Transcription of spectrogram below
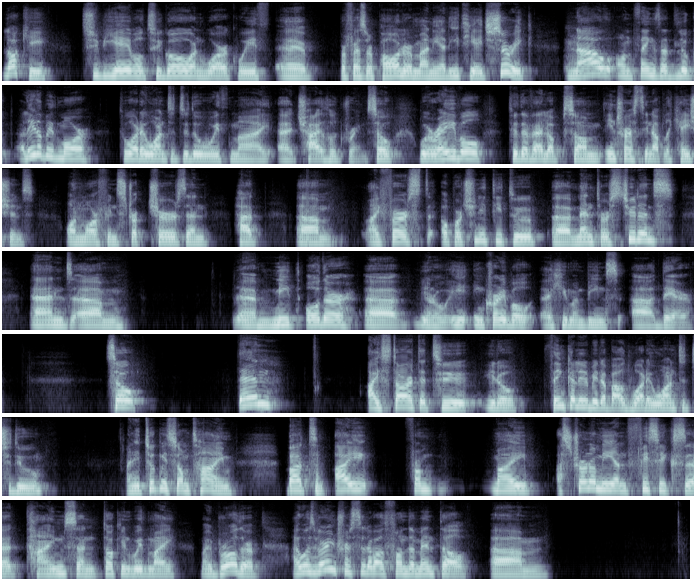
lucky to be able to go and work with uh, Professor Paul Ermanni at ETH Zurich now on things that looked a little bit more to what I wanted to do with my uh, childhood dream. So we were able to develop some interesting applications on morphing structures and had um, my first opportunity to uh, mentor students and um, uh, meet other, uh, you know, incredible uh, human beings uh, there. So then I started to, you know, think a little bit about what I wanted to do, and it took me some time, but I, from my astronomy and physics uh, times and talking with my, my brother, I was very interested about fundamental um,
